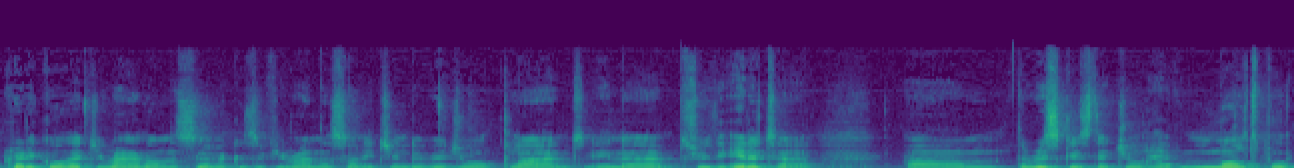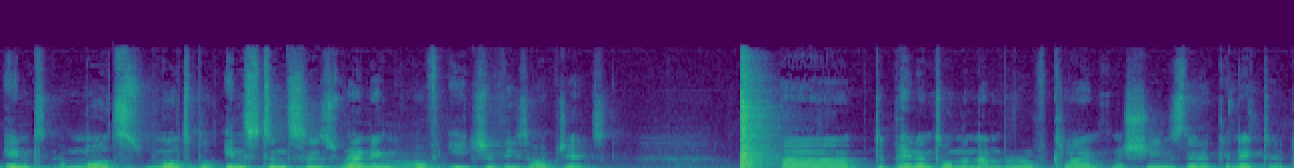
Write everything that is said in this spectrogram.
critical that you run it on the server because if you run this on each individual client in a, through the editor, um, the risk is that you'll have multiple int, multiple instances running of each of these objects, uh, dependent on the number of client machines that are connected.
